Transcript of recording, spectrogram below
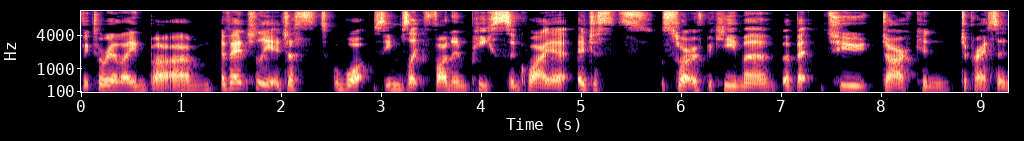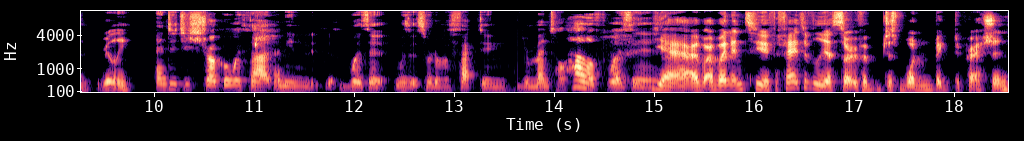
Victoria line, but um, eventually it just what seems like fun and peace and quiet, it just sort of became a, a bit too dark and depressing, really. And did you struggle with that? I mean, was it was it sort of affecting your mental health? Was it? Yeah, I, I went into effectively a sort of a, just one big depression.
